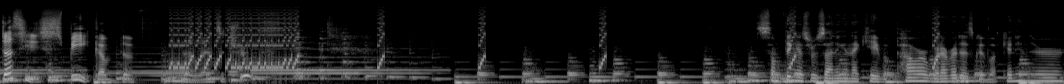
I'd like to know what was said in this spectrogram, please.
Does he speak of the, the lens of truth? Something is residing in that cave of power. Whatever it is, good luck getting there.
